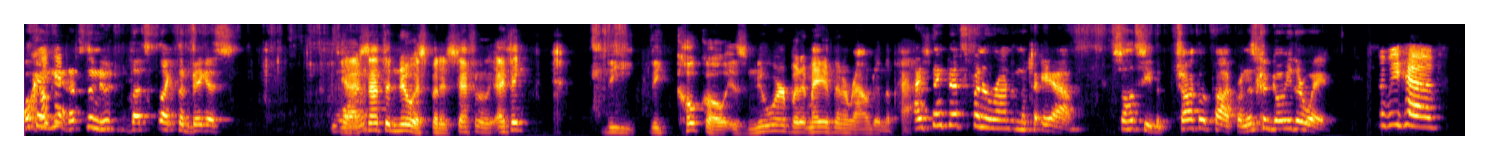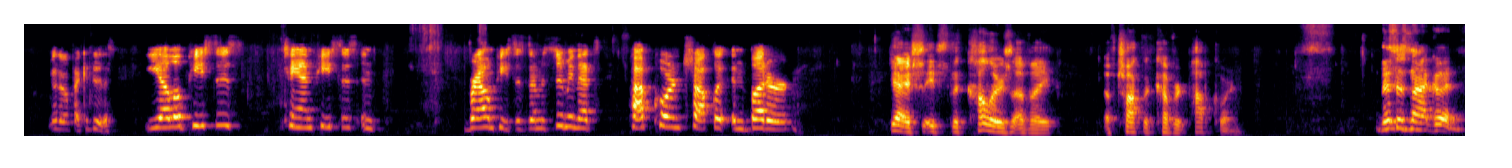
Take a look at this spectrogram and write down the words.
Okay, Okay. yeah, that's the new. That's like the biggest. Yeah, one. it's not the newest, but it's definitely. I think the the cocoa is newer, but it may have been around in the past. I think that's been around in the past. yeah. So let's see the chocolate popcorn. This could go either way. So we have. I don't know if I can do this. Yellow pieces, tan pieces, and brown pieces. I'm assuming that's popcorn, chocolate, and butter. Yeah, it's it's the colors of a of chocolate covered popcorn. This is not good.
